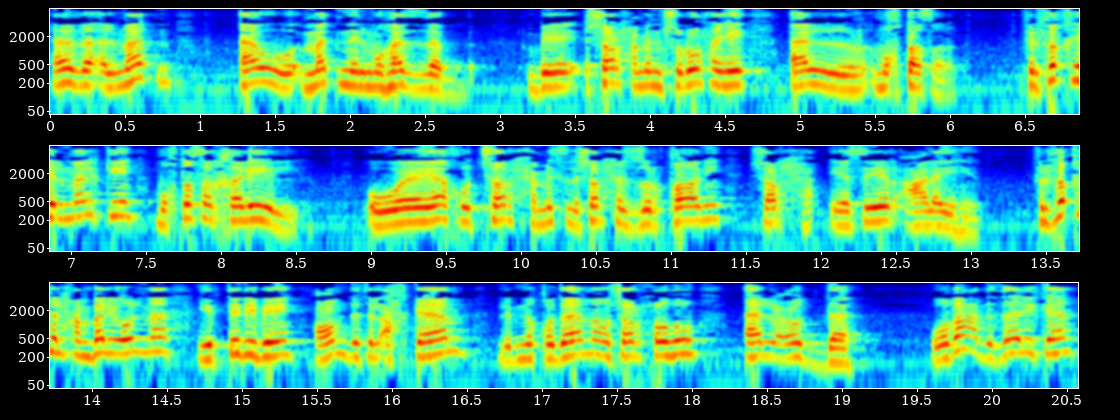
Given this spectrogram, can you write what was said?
هذا المتن أو متن المهذب بشرح من شروحه المختصرة في الفقه الملكي مختصر خليل وياخد شرح مثل شرح الزرقاني شرح يسير عليه. في الفقه الحنبلي قلنا يبتدي بعمدة الأحكام لابن قدامة وشرحه العدة وبعد ذلك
